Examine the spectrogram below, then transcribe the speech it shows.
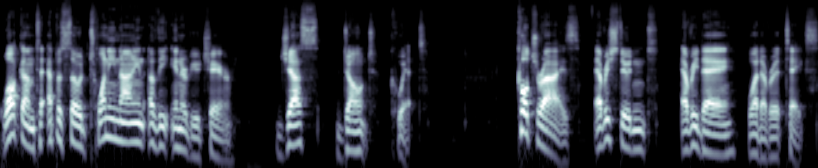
Welcome to episode 29 of the interview chair. Just don't quit. Culturize every student, every day, whatever it takes.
